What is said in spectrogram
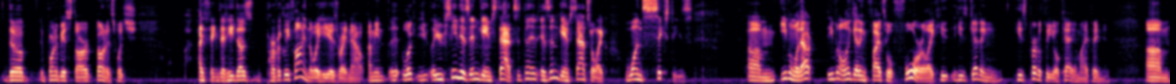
the Born to be a Star bonus, which I think that he does perfectly fine the way he is right now. I mean, look, you, have seen his in game stats. His in game stats are like 160s. Um, even without, even only getting 5 to a 4, like he, he's getting, he's perfectly okay in my opinion. Um,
